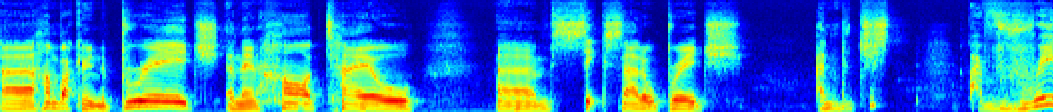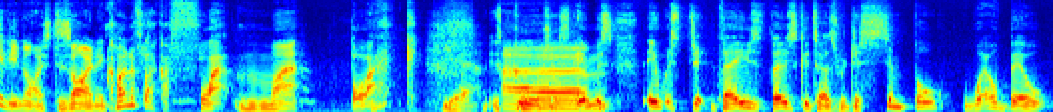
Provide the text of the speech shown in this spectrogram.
uh, humbucker in the bridge, and then hardtail, um, six saddle bridge, and just a really nice design and kind of like a flat matte black. Yeah, it's gorgeous. it Um, was. It was. Those those guitars were just simple, well built,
